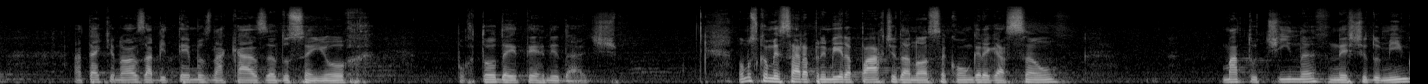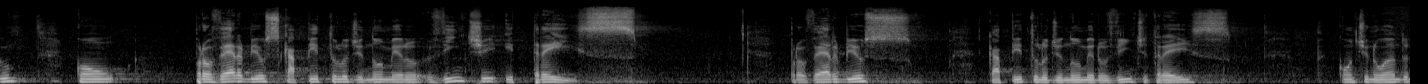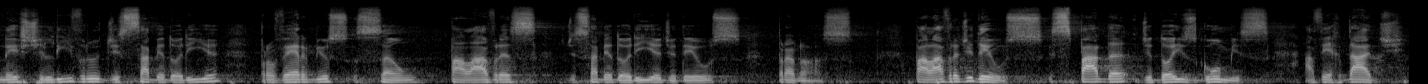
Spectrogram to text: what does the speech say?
até que nós habitemos na casa do Senhor por toda a eternidade. Vamos começar a primeira parte da nossa congregação matutina neste domingo com Provérbios, capítulo de número 23. Provérbios, capítulo de número 23. Continuando neste livro de sabedoria, Provérbios são palavras de sabedoria de Deus para nós. Palavra de Deus, espada de dois gumes a verdade,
